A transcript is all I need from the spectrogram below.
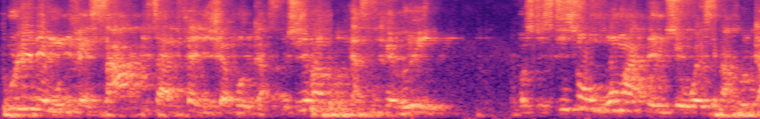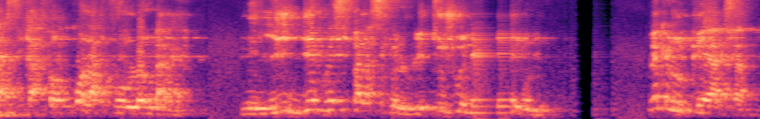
Pour l'aider les gens faire ça, ça fait, il fait podcast. Monsieur, c'est pas podcast, il fait vrai. Parce que si son bon matin, monsieur, ouais, c'est pas podcast, il fait encore la fond l'autre bagage. Mais l'idée principale, c'est que voulez toujours aider les gens. Nous clair ça.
